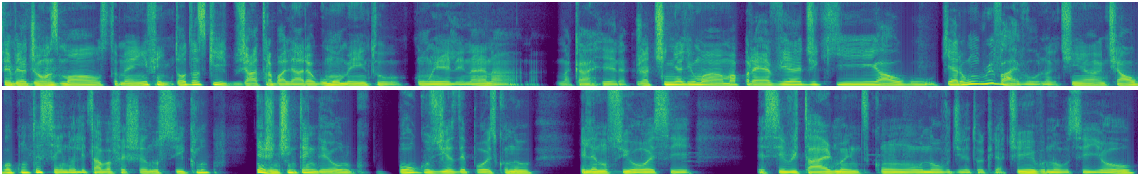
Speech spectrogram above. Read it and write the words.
Teve a John Smalls também, enfim, todas que já trabalharam em algum momento com ele, né, na, na carreira. Já tinha ali uma, uma prévia de que algo, que era um revival, né? Tinha, tinha algo acontecendo, ele estava fechando o ciclo e a gente entendeu poucos dias depois quando ele anunciou esse, esse retirement com o novo diretor criativo, o novo CEO.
